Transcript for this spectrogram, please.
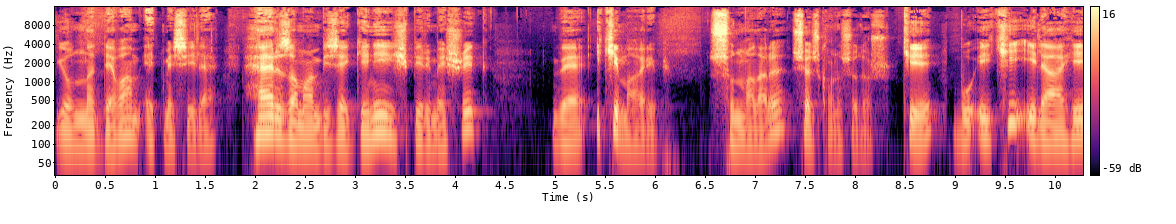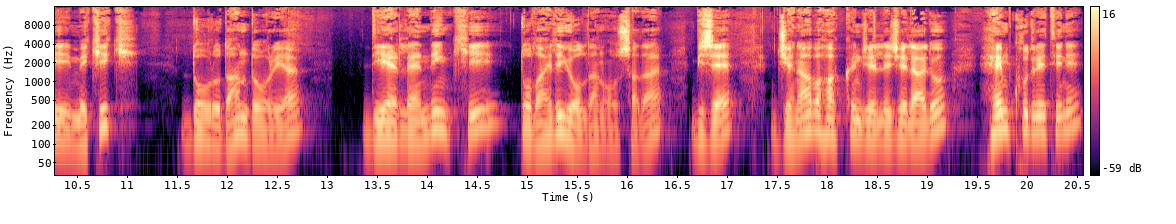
yoluna devam etmesiyle her zaman bize geniş bir meşrik ve iki mağrip sunmaları söz konusudur. Ki bu iki ilahi mekik doğrudan doğruya diğerlerinin ki dolaylı yoldan olsa da bize Cenab-ı Hakk'ın Celle Celaluhu hem kudretini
